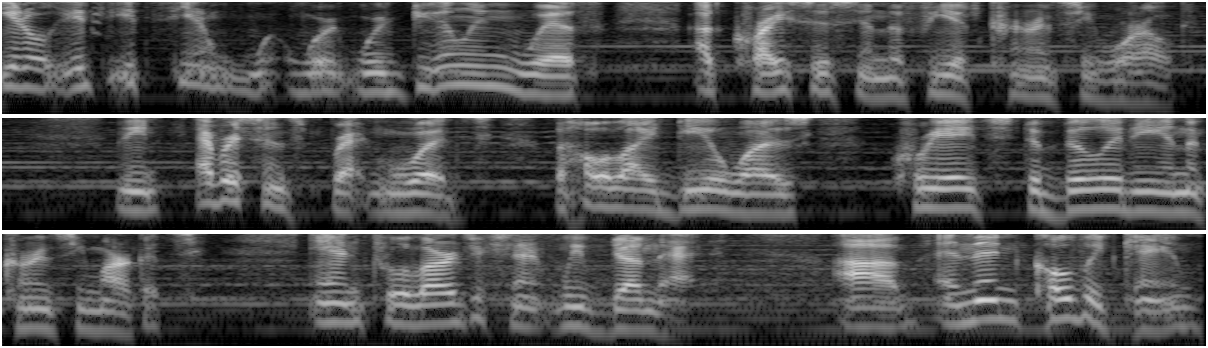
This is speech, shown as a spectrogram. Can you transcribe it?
you know, it, it's, you know, we're, we're dealing with a crisis in the fiat currency world. I mean, ever since Bretton Woods, the whole idea was create stability in the currency markets. And to a large extent, we've done that. Um, and then COVID came,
